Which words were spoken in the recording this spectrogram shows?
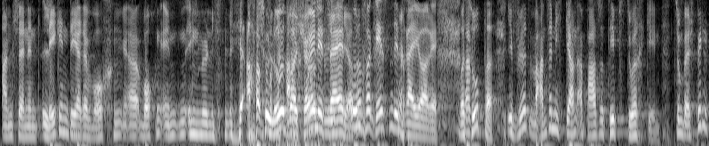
anscheinend legendäre Wochen, äh, Wochenenden in München. Ja, absolut, war schöne Zeit, ja, unvergessen die drei Jahre, war ähm, super. Ich würde wahnsinnig gern ein paar so Tipps durchgehen. Zum Beispiel,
